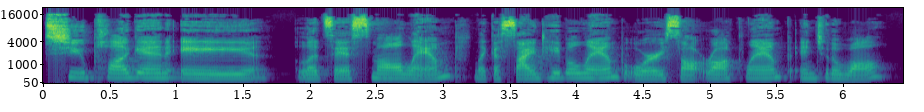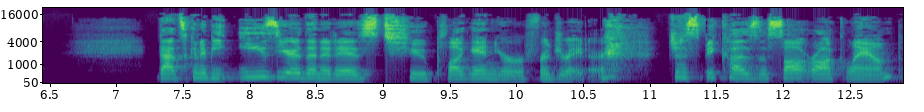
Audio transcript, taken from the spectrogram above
to plug in a, let's say, a small lamp, like a side table lamp or a salt rock lamp into the wall. That's going to be easier than it is to plug in your refrigerator just because the salt rock lamp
